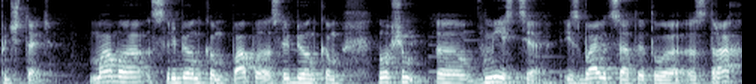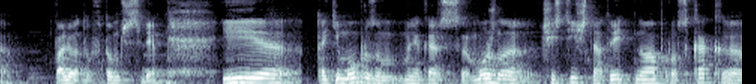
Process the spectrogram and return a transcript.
почитать мама с ребенком, папа с ребенком. Ну, в общем, э, вместе избавиться от этого страха, полетов в том числе. И таким образом, мне кажется, можно частично ответить на вопрос, как э,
